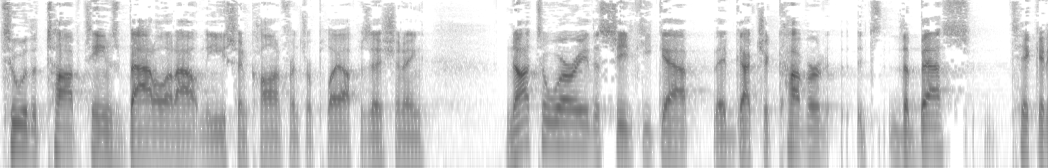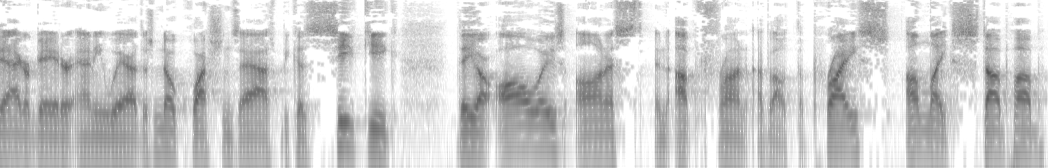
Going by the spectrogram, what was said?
two of the top teams battle it out in the Eastern Conference or playoff positioning. Not to worry, the SeatGeek app, they've got you covered. It's the best ticket aggregator anywhere. There's no questions asked because SeatGeek, They are always honest and upfront about the price. Unlike StubHub,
